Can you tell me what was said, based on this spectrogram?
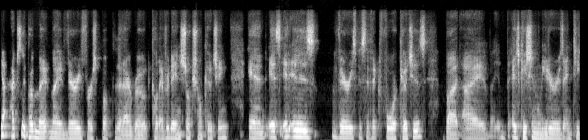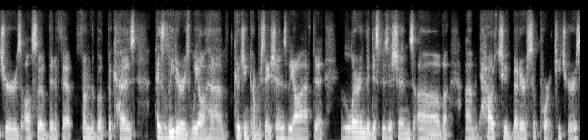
Yeah, actually, probably my, my very first book that I wrote called Everyday Instructional Coaching. And it's, it is very specific for coaches but I education leaders and teachers also benefit from the book because as leaders, we all have coaching conversations. We all have to learn the dispositions of um, how to better support teachers.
